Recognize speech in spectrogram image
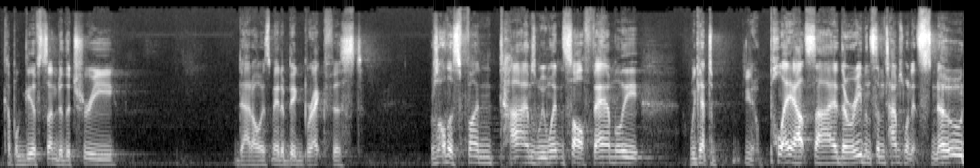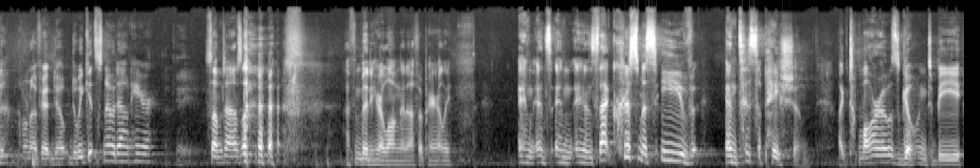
A couple gifts under the tree, Dad always made a big breakfast. There was all those fun times. We went and saw family. We got to, you know, play outside. There were even some times when it snowed. I don't know if it, do, we get snow down here? Okay. Sometimes. I haven't been here long enough, apparently. And it's, and, and it's that Christmas Eve anticipation. Like tomorrow's going to be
